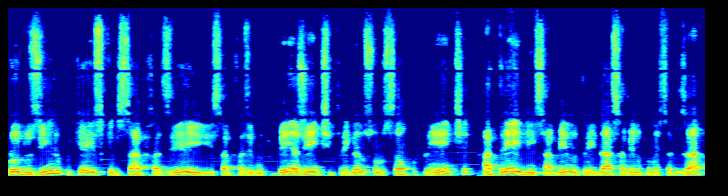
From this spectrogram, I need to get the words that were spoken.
produzindo, porque é isso que ele sabe fazer e sabe fazer muito bem, a gente entregando solução para o cliente, a trading sabendo tradar, sabendo comercializar,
